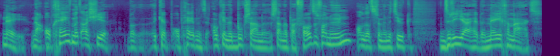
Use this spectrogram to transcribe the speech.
Nee. Nou, op een gegeven moment als je... Ik heb op een gegeven moment, ook in het boek staan, staan een paar foto's van hun. Omdat ze me natuurlijk drie jaar hebben meegemaakt.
